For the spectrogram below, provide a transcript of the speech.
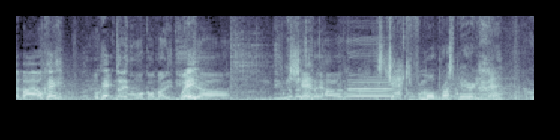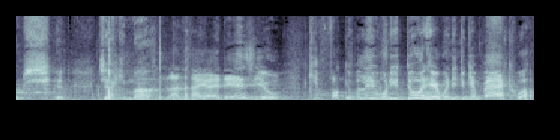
礼拜，OK？OK？点解你同我讲埋呢啲喂嘢啊？唔掂咁样出嚟行啦！ It's Jackie from Old Prosperity, man. Oh shit. Jackie Ma. 唔撚系啊，it is you. I can't fucking believe it. What are you doing here? When did you get back? Well,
